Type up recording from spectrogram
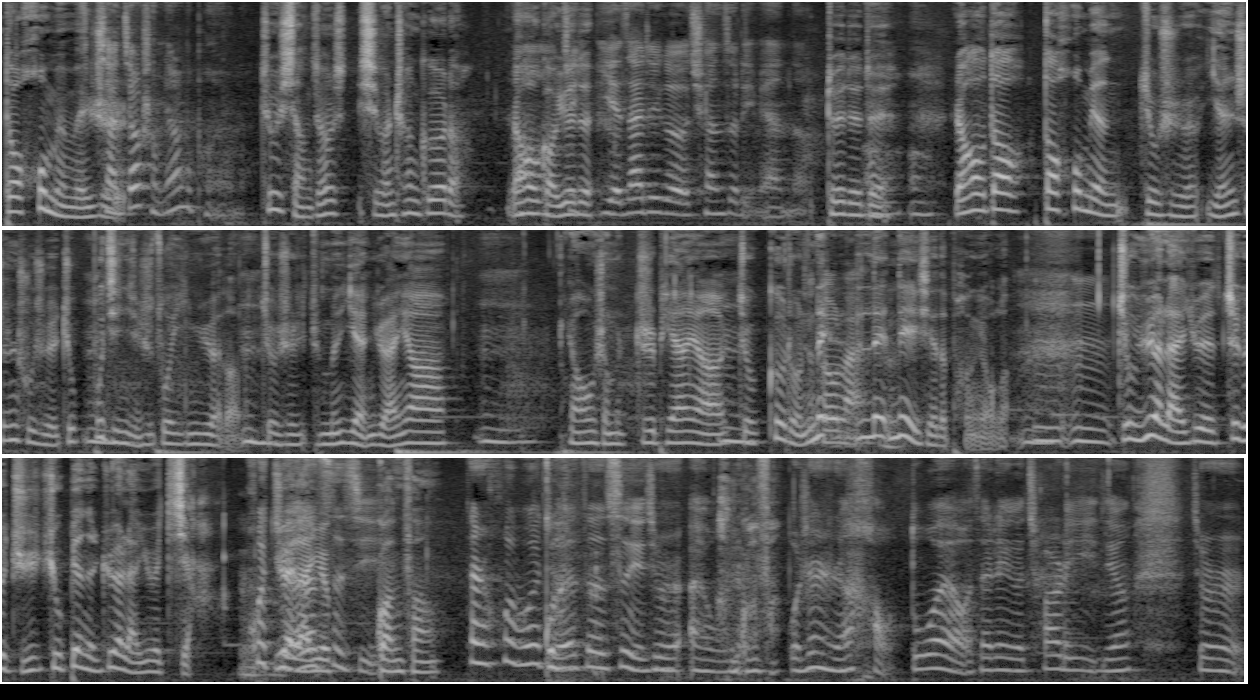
到后面为止。想交什么样的朋友呢？就是想交喜欢唱歌的，然后搞乐队，哦也在这个圈子里面的。对对对，嗯然后到到后面就是延伸出去，就不仅仅是做音乐了，嗯。就是什么演员呀，嗯。然后什么制片呀，嗯。就各种那那那些的朋友了，嗯嗯。就越来越这个局就变得越来越假，嗯，会觉越来越得自己，官方，但是会不会觉得自己就是哎呦，我很官方。我认识人好多呀，我在这个圈儿里已经就是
